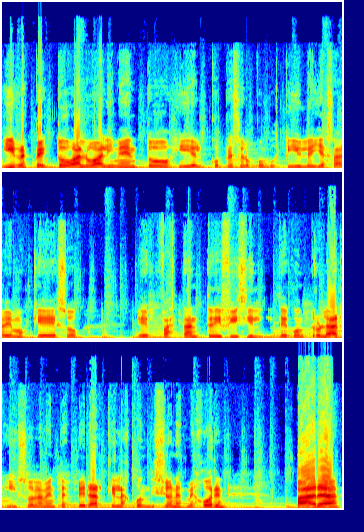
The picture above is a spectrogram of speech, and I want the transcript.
Y respecto a los alimentos y el precio de los combustibles, ya sabemos que eso es bastante difícil de controlar y solamente esperar que las condiciones mejoren para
